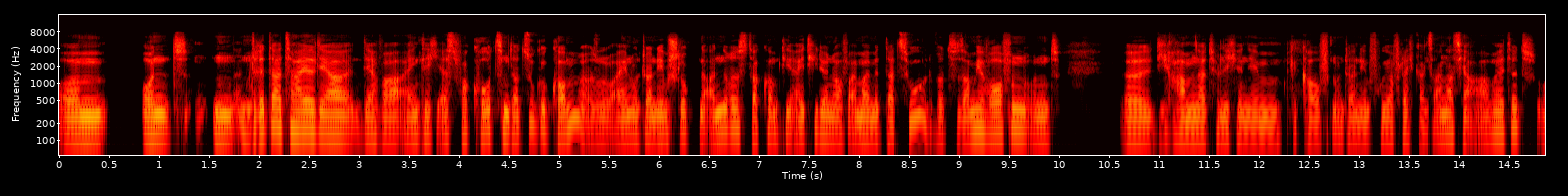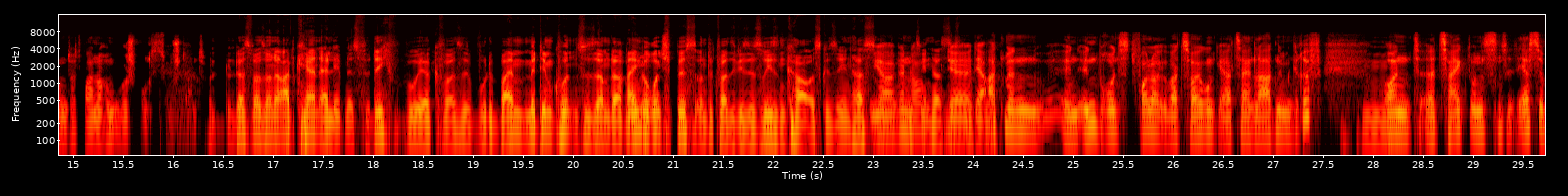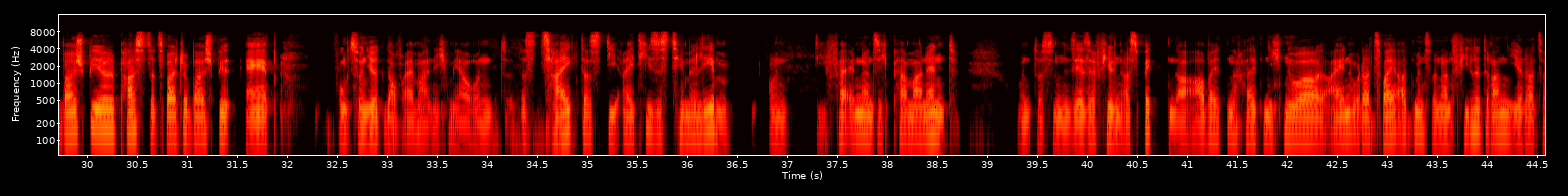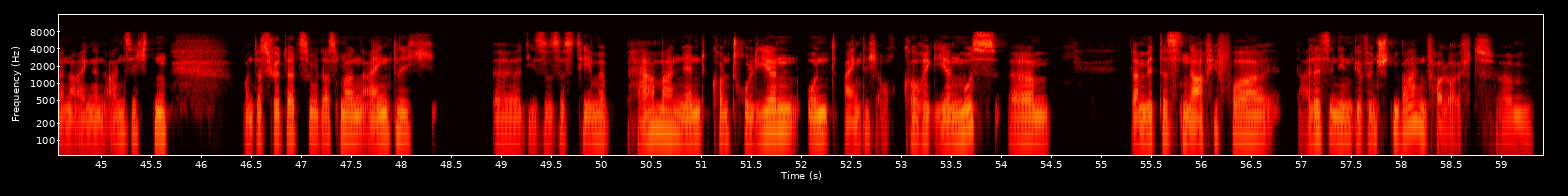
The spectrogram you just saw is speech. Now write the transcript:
Ähm, und ein, ein, dritter Teil, der, der war eigentlich erst vor kurzem dazugekommen. Also ein Unternehmen schluckt ein anderes, da kommt die IT dann auf einmal mit dazu, wird zusammengeworfen und die haben natürlich in dem gekauften Unternehmen früher vielleicht ganz anders gearbeitet und das war noch im Ursprungszustand. Und das war so eine Art Kernerlebnis für dich, wo ihr quasi, wo du beim, mit dem Kunden zusammen da mhm. reingerutscht bist und quasi dieses Riesenchaos gesehen hast. Ja, genau. Hast, der, der Admin in Inbrunst voller Überzeugung, er hat seinen Laden im Griff mhm. und äh, zeigt uns das erste Beispiel, passt, das zweite Beispiel, App, funktioniert auf einmal nicht mehr. Und das zeigt, dass die IT-Systeme leben und die verändern sich permanent. Und das in sehr, sehr vielen Aspekten. Da arbeiten halt nicht nur ein oder zwei Admins, sondern viele dran. Jeder hat seine eigenen Ansichten. Und das führt dazu, dass man eigentlich äh, diese Systeme permanent kontrollieren und eigentlich auch korrigieren muss, ähm, damit das nach wie vor alles in den gewünschten Bahnen verläuft. Ähm,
